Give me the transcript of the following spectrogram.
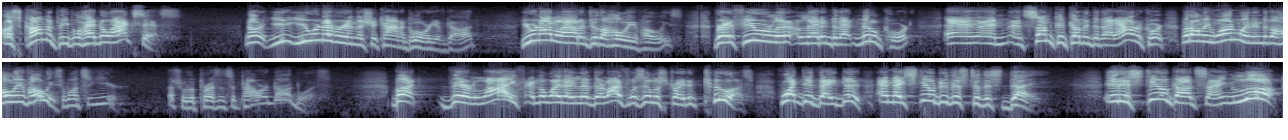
us common people had no access. No, you, you were never in the Shekinah glory of God. You were not allowed into the Holy of Holies. Very few were let, led into that middle court, and, and, and some could come into that outer court, but only one went into the Holy of Holies once a year. That's where the presence and power of God was. But their life and the way they lived their life was illustrative to us. What did they do? And they still do this to this day. It is still God saying, Look,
